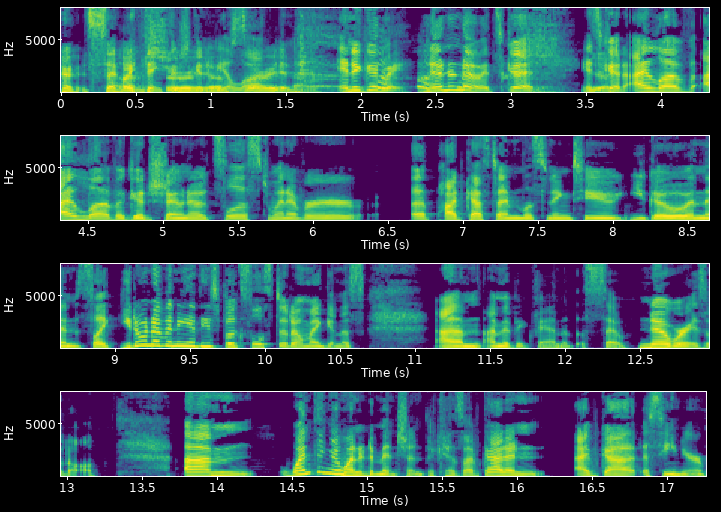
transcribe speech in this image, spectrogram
notes, so I I'm think there's going to yeah, be a lot in, in a good way. No, no, no, it's good. It's Yeah. good. I love I love a good show notes list whenever a podcast I'm listening to, you go and then it's like, you don't have any of these books listed. Oh my goodness. Um, I'm a big fan of this. So no worries at all. Um, one thing I wanted to mention, because I've got an I've got a senior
